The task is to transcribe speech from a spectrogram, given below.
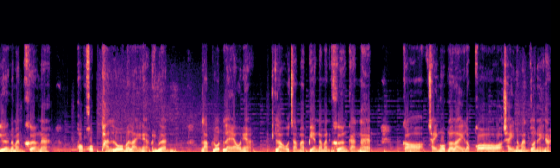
เรื่องน้ำมันเครื่องนะ พอครบพันโลเมื่อไหร่เนี่ยเพื่อนๆ รับรถแล้วเนี่ย เราจะมาเปลี่ยนน้ำมันเครื่องกันนะฮะ ก็ใช้งบเท่าไหร่แล้วก็ใช้น้ำมันตัวไหนนะ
